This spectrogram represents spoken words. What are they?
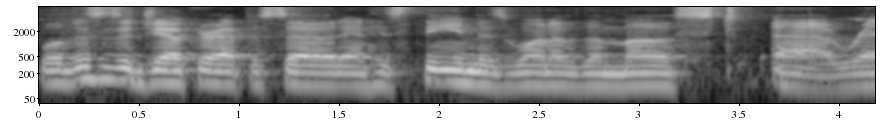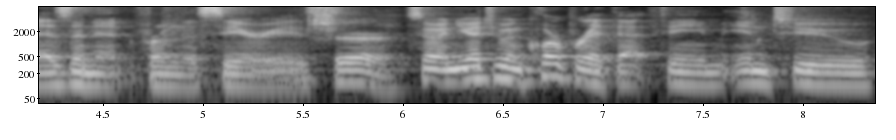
Well, this is a Joker episode, and his theme is one of the most uh, resonant from the series. Sure. So, and you had to incorporate that theme into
